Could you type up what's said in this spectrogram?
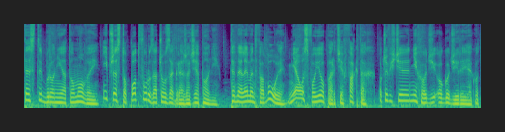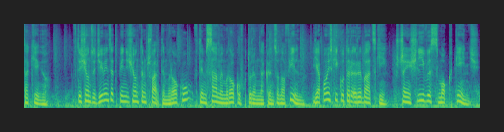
testy broni atomowej i przez to potwór zaczął zagrażać Japonii. Ten element fabuły miał swoje oparcie w faktach. Oczywiście nie chodzi o Godziry jako takiego. W 1954 roku, w tym samym roku, w którym nakręcono film, japoński kuter rybacki Szczęśliwy Smok 5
